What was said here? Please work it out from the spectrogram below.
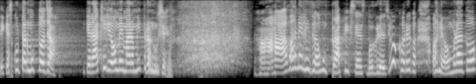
એ કે, સ્કૂટર મૂકતો જા. કે, રાખી લ્યો, અમે મારા મિત્રનું છે. હા હા આવાને લીધે અમુક ટ્રાફિક સેન્સ બગડે છે ખરેખર. અને હમણાં તો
